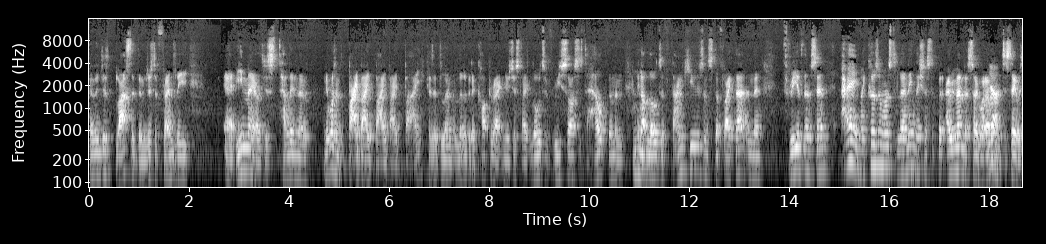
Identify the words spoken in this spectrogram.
and then just blasted them, just a friendly uh, email, just telling them. And it wasn't buy, buy, buy, buy, buy, because I'd learned a little bit of copyright, and it was just like loads of resources to help them, and I got mm-hmm. loads of thank yous and stuff like that. And then three of them said, "Hey, my cousin wants to learn English and stuff." But I remember, sorry, what I Yeah. wanted to say was,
